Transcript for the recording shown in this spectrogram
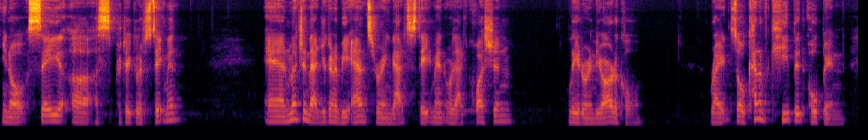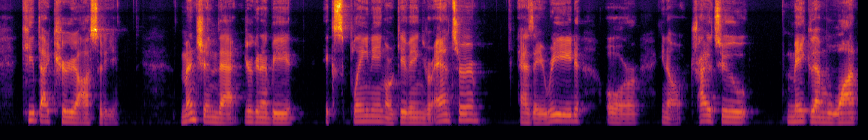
you know, say a, a particular statement and mention that you're going to be answering that statement or that question later in the article, right? So kind of keep it open, keep that curiosity. Mention that you're going to be explaining or giving your answer as they read or, you know, try to make them want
